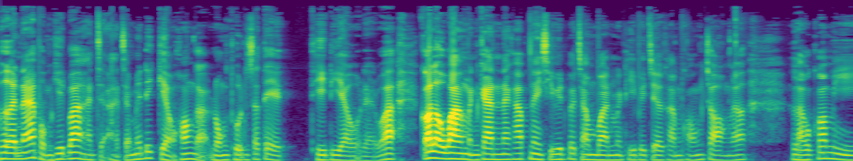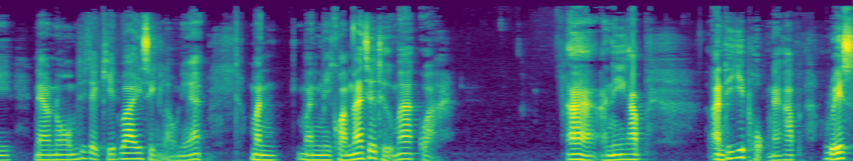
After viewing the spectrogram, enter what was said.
พลินๆนะ ผมคิดว่าอาจจะอาจจะไม่ได้เกี่ยวข้องกับลงทุนสเตททีเดียว แต่ว่าก็ระวังเหมือนกันนะครับ ในชีวิตประจำวันบางทีไปเจอคำคล้องจองแล้ว เราก็มีแนวโน้มที่จะคิดว่าสิ่งเหล่านี้มันมันมีความน่าเชื่อถือมากกว่า อ่า อันนี้ครับ อันที่ 26 นะครับ risk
